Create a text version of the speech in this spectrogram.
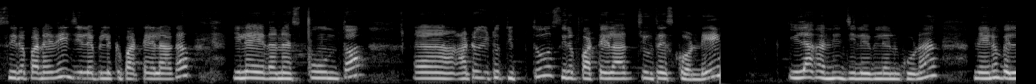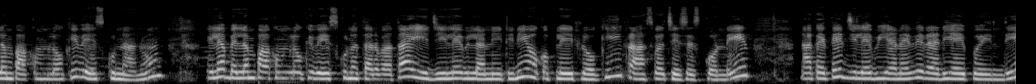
సిరప్ అనేది జిలేబీలకి పట్టేలాగా ఇలా ఏదైనా స్పూన్తో అటు ఇటు తిప్పుతూ సిరప్ పట్టేలా చూసేసుకోండి. ఇలా అన్ని జిలేబీలను కూడా నేను బెల్లం పాకంలోకి వేసుకున్నాను. ఇలా బెల్లం పాకంలోకి వేసుకున్న తర్వాత ఈ జిలేబీలన్నిటిని ఒక ప్లేట్లోకి ట్రాన్స్ఫర్ చేసేసుకోండి. నాకైతే జిలేబీ అనేది రెడీ అయిపోయింది.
